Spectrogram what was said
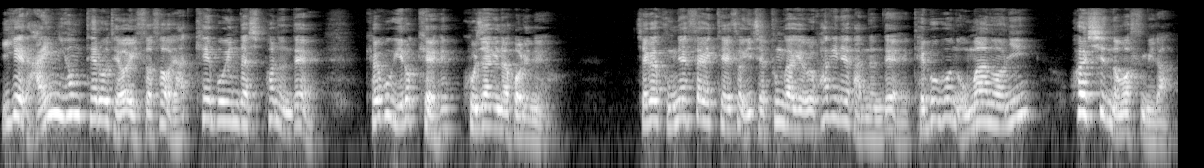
이게 라인 형태로 되어 있어서 약해 보인다 싶었는데 결국 이렇게 고장이 나 버리네요. 제가 국내 사이트에서 이 제품 가격을 확인해 봤는데 대부분 5만원이 훨씬 넘었습니다.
